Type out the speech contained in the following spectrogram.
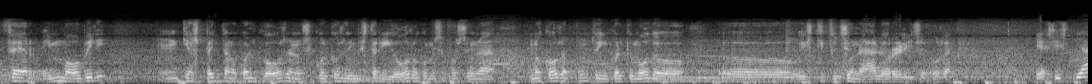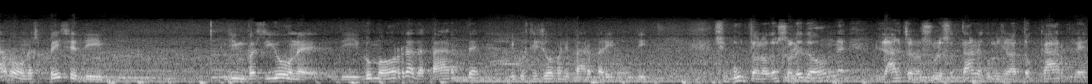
fermi, immobili, mm, che aspettano qualcosa, so, qualcosa di misterioso, come se fosse una, una cosa appunto in qualche modo eh, istituzionale o religiosa. E assistiamo a una specie di, di invasione di Gomorra da parte di questi giovani barbari nudi si buttano addosso alle donne, le alzano sulle sottane, cominciano a toccarle,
